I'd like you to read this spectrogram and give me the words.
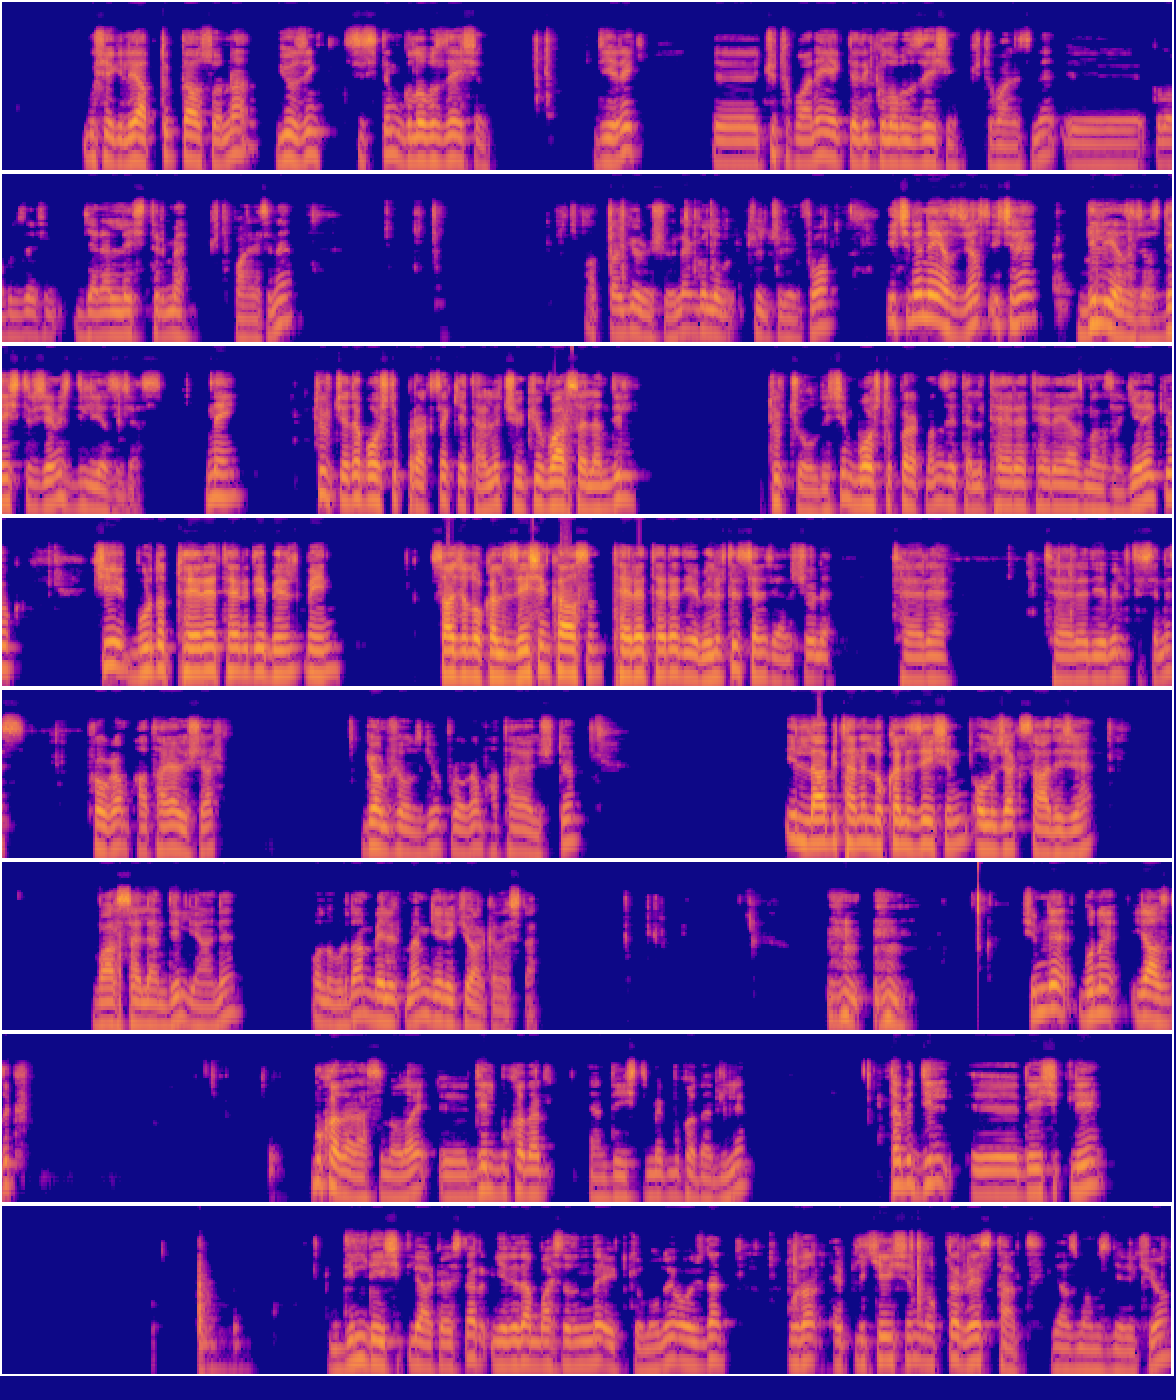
bu şekilde yaptık. Daha sonra using system globalization diyerek e, kütüphaneye ekledik. Globalization kütüphanesini. E, globalization genelleştirme kütüphanesini. Hatta görün şöyle Global Culture Info. İçine ne yazacağız? İçine dili yazacağız. Değiştireceğimiz dili yazacağız. Ne? Türkçe'de boşluk bıraksak yeterli. Çünkü varsayılan dil Türkçe olduğu için boşluk bırakmanız yeterli. TR TR yazmanıza gerek yok. Ki burada TR TR diye belirtmeyin. Sadece localization kalsın. TR TR diye belirtirseniz yani şöyle TR TR diye belirtirseniz program hataya düşer. Görmüş olduğunuz gibi program hataya düştü. İlla bir tane localization olacak sadece. Varsayılan dil yani. Onu buradan belirtmem gerekiyor arkadaşlar. Şimdi bunu yazdık. Bu kadar aslında olay. E, dil bu kadar yani değiştirmek bu kadar dili. Tabi dil e, değişikliği dil değişikliği arkadaşlar yeniden başladığında etkili oluyor. O yüzden buradan application.restart yazmamız gerekiyor.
